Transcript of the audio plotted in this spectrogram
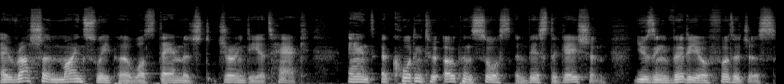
A Russian minesweeper was damaged during the attack, and according to open source investigation using video footages,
